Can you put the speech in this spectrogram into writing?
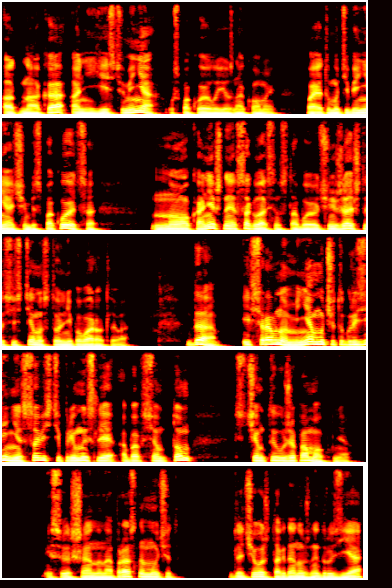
«Однако они есть у меня», — успокоил ее знакомый. «Поэтому тебе не о чем беспокоиться. Но, конечно, я согласен с тобой. Очень жаль, что система столь неповоротлива». «Да, и все равно меня мучит угрызение совести при мысли обо всем том, с чем ты уже помог мне. И совершенно напрасно мучит. Для чего же тогда нужны друзья?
